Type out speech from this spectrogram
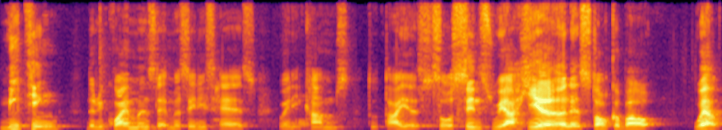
meeting the requirements that Mercedes has when it oh. comes to tires. So since we are here, let's talk about, well,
